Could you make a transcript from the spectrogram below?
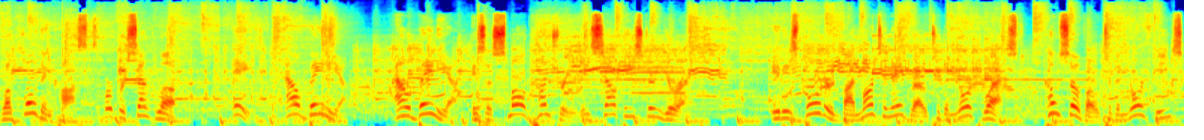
while clothing costs 4% low. 8. Albania. Albania is a small country in southeastern Europe. It is bordered by Montenegro to the northwest, Kosovo to the northeast,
